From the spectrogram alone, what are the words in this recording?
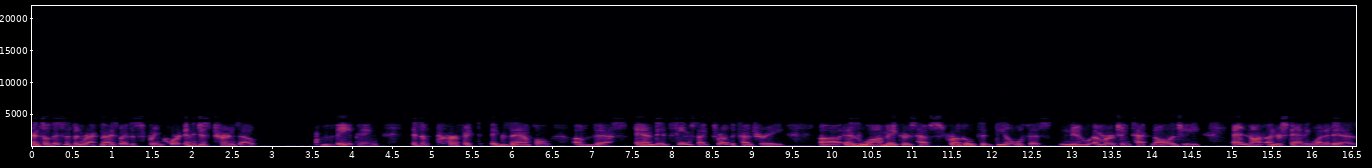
And so this has been recognized by the Supreme Court, and it just turns out vaping is a perfect example of this. And it seems like throughout the country, uh, as lawmakers have struggled to deal with this new emerging technology and not understanding what it is,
